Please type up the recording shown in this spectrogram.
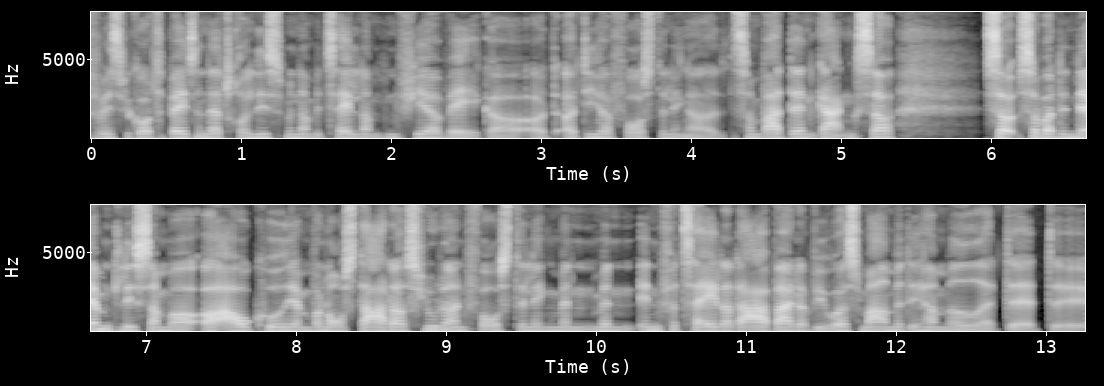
hvis vi går tilbage til naturalismen, når vi talte om den fjerde væg og, og, og de her forestillinger, som var dengang, så så, så var det nemt ligesom at, at afkode, jamen, hvornår starter og slutter en forestilling, men, men inden for teater, der arbejder vi jo også meget med det her med, at, at, at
